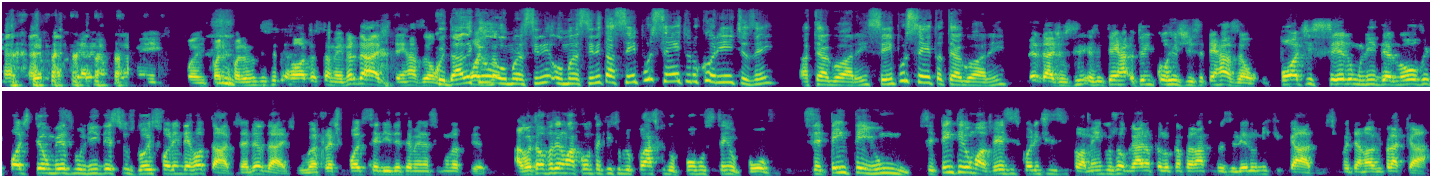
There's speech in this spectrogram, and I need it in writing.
pode, pode, pode acontecer derrotas também. Verdade, tem razão. Cuidado pode que não... o Mancini, o Mancini tá 100% no Corinthians, hein? Até agora, hein? 100% até agora, hein? Verdade, eu tenho, que corrigir, você tem razão. Pode ser um líder novo e pode ter o mesmo líder se os dois forem derrotados, é verdade. O Atlético pode ser líder também na segunda-feira. Agora, estava fazendo uma conta aqui sobre o clássico do povo sem o povo. 71, 71 vezes Corinthians e Flamengo jogaram pelo Campeonato Brasileiro unificado, de 59 para cá.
